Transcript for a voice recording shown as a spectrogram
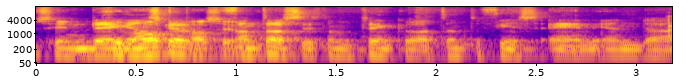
sin Det är ganska fantastiskt om man tänker att det inte finns en enda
